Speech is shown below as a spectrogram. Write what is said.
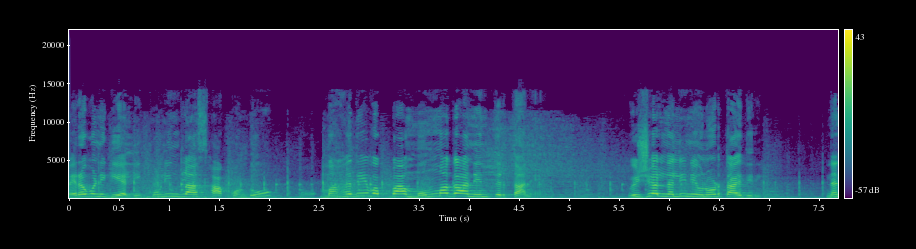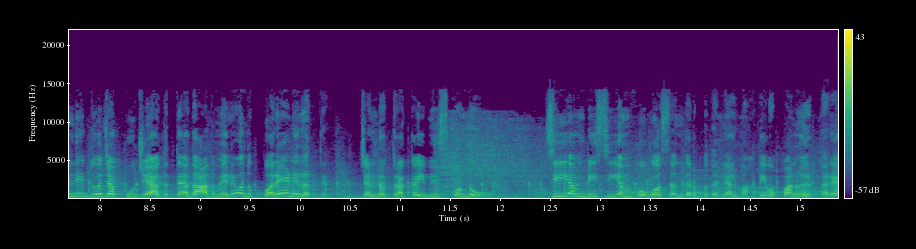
ಮೆರವಣಿಗೆಯಲ್ಲಿ ಕೂಲಿಂಗ್ ಗ್ಲಾಸ್ ಹಾಕೊಂಡು ಮಹದೇವಪ್ಪ ಮೊಮ್ಮಗ ನಿಂತಿರ್ತಾನೆ. ವಿಜುವಲ್ನಲ್ಲಿ ನೀವು ನೋಡ್ತಾ ಇದ್ದೀರಿ. ನಂದಿಧ್ವಜ ಪೂಜೆ ಆಗುತ್ತೆ. ಅದಾದ ಮೇಲೆ ಒಂದು ಪರೇಡ್ ಇರುತ್ತೆ. ಜನರ ಹತ್ರ ಕೈ ಬೀಸ್ಕೊಂಡು ಸಿಎಂ ಡಿ ಸಿಎಂ ಹೋಗೋ ಸಂದರ್ಭದಲ್ಲಿ ಅಲ್ಲಿ ಮಹದೇವಪ್ಪನೂ ಇರ್ತಾರೆ.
